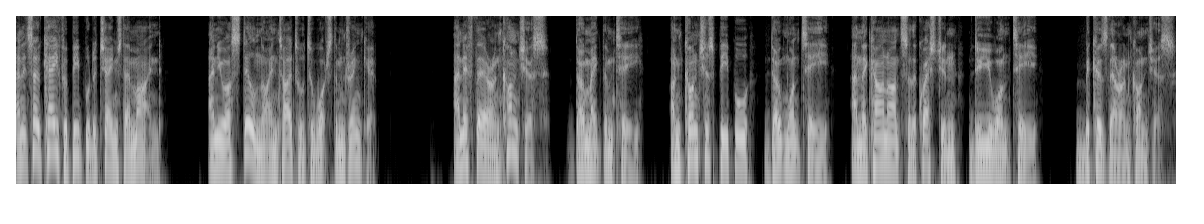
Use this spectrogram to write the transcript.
And it's okay for people to change their mind, and you are still not entitled to watch them drink it. And if they are unconscious, don't make them tea. Unconscious people don't want tea, and they can't answer the question, Do you want tea? because they're unconscious.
